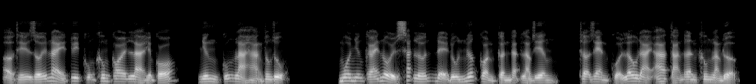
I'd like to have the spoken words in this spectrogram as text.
ở thế giới này tuy cũng không coi là hiếm có, nhưng cũng là hàng thông dụng mua những cái nồi sắt lớn để đun nước còn cần đặt làm riêng, thợ rèn của lâu đài a tán ân không làm được.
